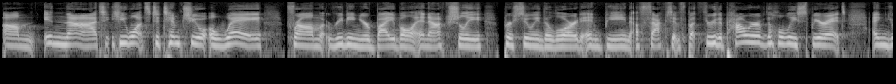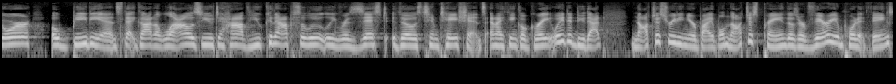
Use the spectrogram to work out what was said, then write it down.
Um, in that he wants to tempt you away from reading your Bible and actually pursuing the Lord and being effective. But through the power of the Holy Spirit and your obedience that God allows you to have, you can absolutely resist those temptations. And I think a great way to do that not just reading your Bible, not just praying. Those are very important things,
